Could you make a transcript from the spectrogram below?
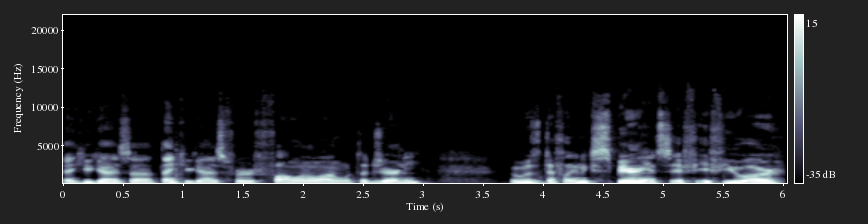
Thank you guys uh thank you guys for following along with the journey. It was definitely an experience. If if you are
